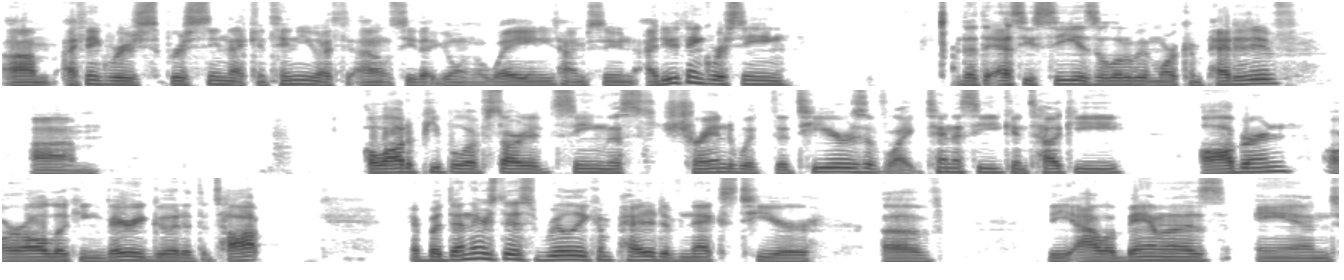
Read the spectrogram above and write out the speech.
um, I think we're we're seeing that continue. I, th- I don't see that going away anytime soon. I do think we're seeing that the SEC is a little bit more competitive. Um, a lot of people have started seeing this trend with the tiers of like Tennessee, Kentucky, Auburn are all looking very good at the top. But then there's this really competitive next tier of the Alabamas and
